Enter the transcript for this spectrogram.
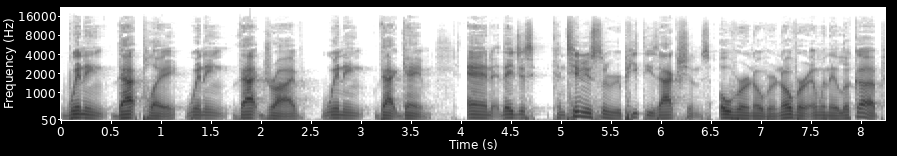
winning that play, winning that drive, winning that game and they just continuously repeat these actions over and over and over. And when they look up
